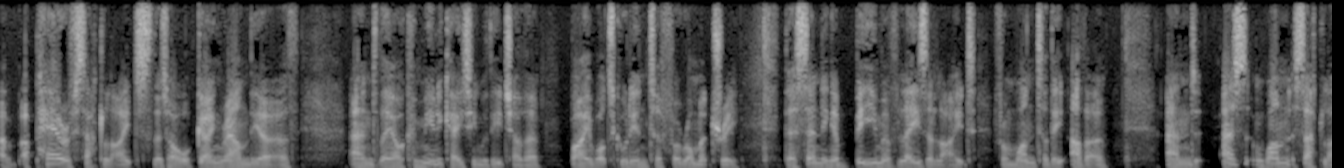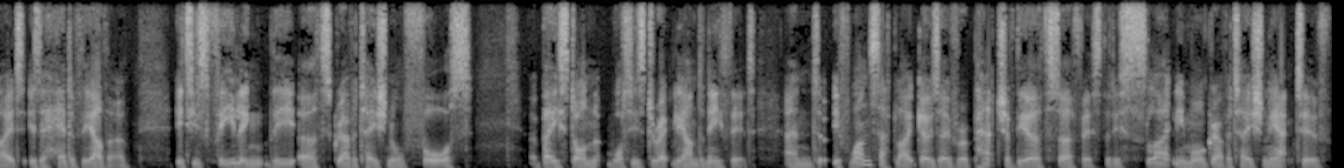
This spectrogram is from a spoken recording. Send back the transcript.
a, a pair of satellites that are going around the Earth and they are communicating with each other by what's called interferometry. They're sending a beam of laser light from one to the other, and as one satellite is ahead of the other, it is feeling the Earth's gravitational force based on what is directly underneath it. And if one satellite goes over a patch of the Earth's surface that is slightly more gravitationally active,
